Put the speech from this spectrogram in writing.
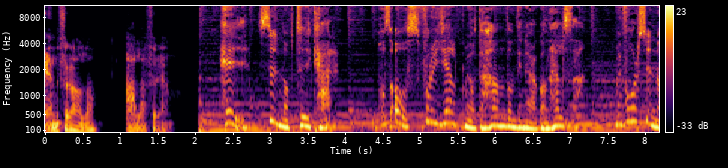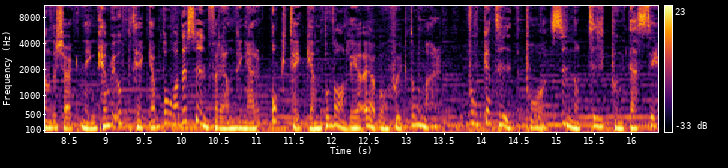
En för alla, alla för en. Hej, Synoptik här. Hos oss får du hjälp med att ta hand om din ögonhälsa. Med vår synundersökning kan vi upptäcka både synförändringar och tecken på vanliga ögonsjukdomar. Boka tid på synoptik.se.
